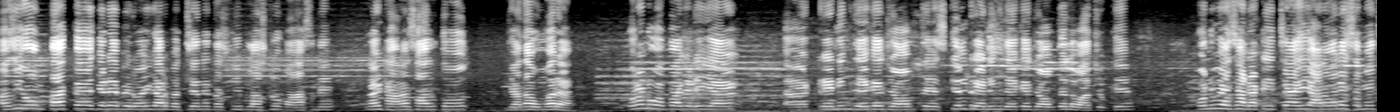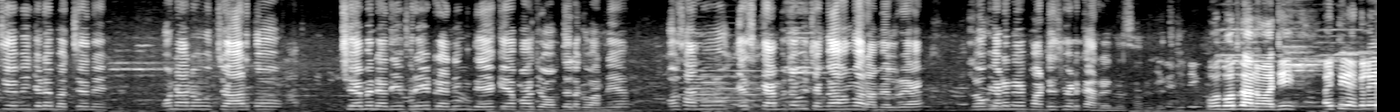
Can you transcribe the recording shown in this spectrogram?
ਅਸੀਂ ਹੁਣ ਤੱਕ ਜਿਹੜੇ ਬੇਰੋਜ਼ਗਾਰ ਬੱਚੇ ਨੇ 10ਵੀਂ ਪਲੱਸ 2 ਪਾਸ ਨੇ ਨਾ 18 ਸਾਲ ਤੋਂ ਜ਼ਿਆਦਾ ਉਮਰ ਹੈ। ਉਹਨਾਂ ਨੂੰ ਆਪਾਂ ਜਿਹੜੀ ਹੈ ਟ੍ਰੇਨਿੰਗ ਦੇ ਕੇ ਜੌਬ ਤੇ ਸਕਿੱਲ ਟ੍ਰੇਨਿੰਗ ਦੇ ਕੇ ਜੌਬ ਤੇ ਲਵਾ ਚੁੱਕੇ ਹਾਂ। ਉਹਨੂੰ ਵੀ ਸਾਡਾ ਟੀਚਾ ਹੀ ਆਉਣ ਵਾਲੇ ਸਮੇਂ 'ਚ ਵੀ ਜਿਹੜੇ ਬੱਚੇ ਨੇ, ਉਹਨਾਂ ਨੂੰ 4 ਤੋਂ 6 ਮਹੀਨੇ ਦੀ ਫ੍ਰੀ ਟ੍ਰੇਨਿੰਗ ਦੇ ਕੇ ਆਪਾਂ ਜੌਬ ਤੇ ਲਗਵਾਉਂਦੇ ਆ ਔਰ ਸਾਨੂੰ ਇਸ ਕੈਂਪ 'ਚੋਂ ਵੀ ਚੰਗਾ ਹੁੰਗਾਰਾ ਮਿਲ ਰਿਹਾ ਹੈ। ਲੋਕ ਜਿਹੜੇ ਨੇ ਪਾਰਟਿਸਿਪੇਟ ਕਰ ਰਹੇ ਨੇ ਸਰ ਬਹੁਤ ਬਹੁਤ ਧੰਨਵਾਦ ਜੀ। ਇੱਥੇ ਅਗਲੇ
